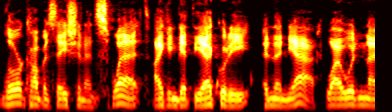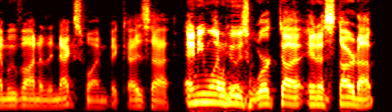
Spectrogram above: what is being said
lower compensation and sweat, I can get the equity. And then, yeah, why wouldn't I move on to the next one? Because uh, anyone who's worked uh, in a startup,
